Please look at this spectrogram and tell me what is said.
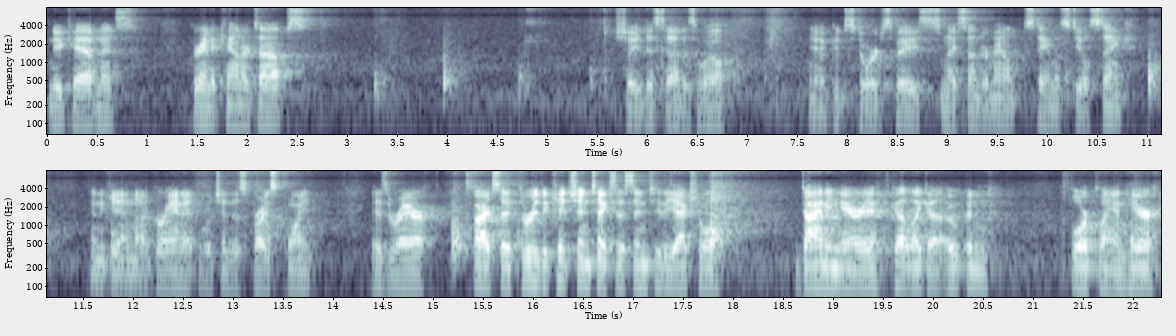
new cabinets, granite countertops. Show you this side as well. You know, good storage space, nice undermount stainless steel sink. And again, uh, granite, which in this price point is rare. All right, so through the kitchen takes us into the actual dining area. We've got like an open floor plan here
